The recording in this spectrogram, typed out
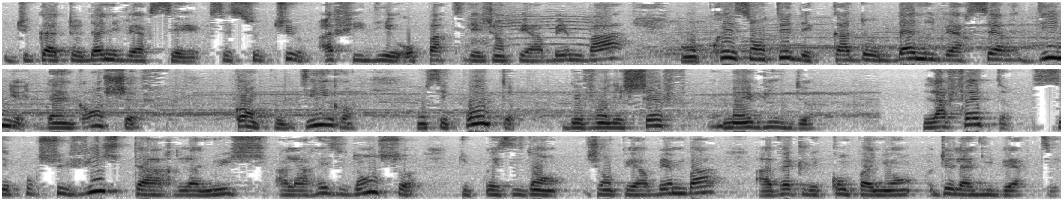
du gâteau d'anniversaire, ces structures affiliées au parti de Jean-Pierre Bemba ont présenté des cadeaux d'anniversaire dignes d'un grand chef. Comme peut dire, on se pointe devant les chefs main vide. La fête s'est poursuivie tard la nuit à la résidence du président Jean-Pierre Bemba avec les compagnons de la liberté.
